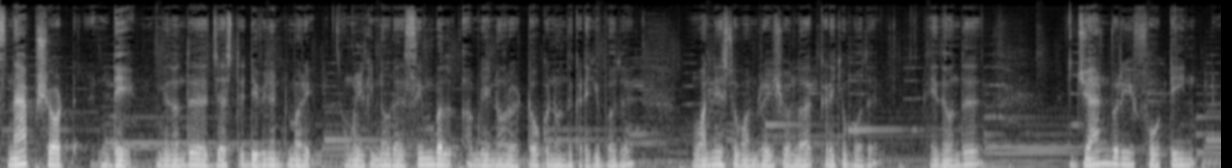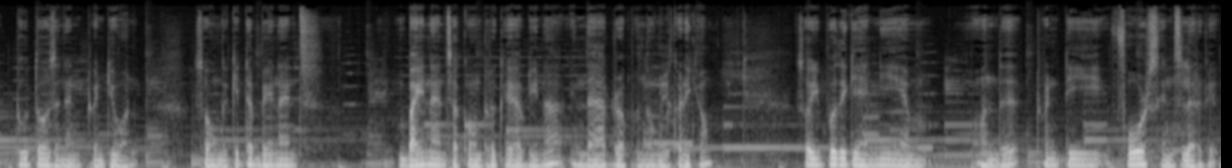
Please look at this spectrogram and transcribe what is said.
ஸ்னாப்ஷாட் டே இது வந்து ஜஸ்ட் டிவிடெண்ட் மாதிரி. உங்களுக்கு இன்னொரு சிம்பிள் அப்படின்னு ஒரு டோக்கன் வந்து கிடைக்க போகுது. ஒன் இஸ் டு ஒன் ரேஷியோவில் கிடைக்க போகுது. இது வந்து January fourteen two thousand and twenty one so உங்ககிட்ட பைனான்ஸ் பைனான்ஸ் அக்கௌண்ட் இருக்குது அப்படின்னா இந்த ஏர் ட்ராப் வந்து உங்களுக்கு கிடைக்கும். ஸோ இப்போதைக்கு என்இஎம் வந்து டுவெண்ட்டி ஃபோர் சென்ஸில் இருக்குது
